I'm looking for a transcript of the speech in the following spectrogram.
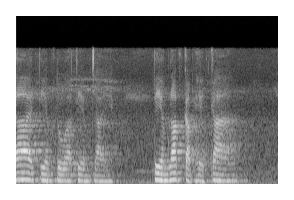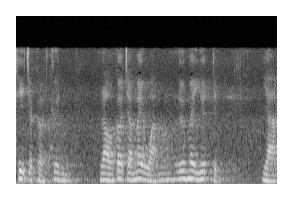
ได้เตรียมตัวเตรียมใจ เตรียมรับกับเหตุการณ์ ที่จะเกิดขึ้น เราก็จะไม่หวังหรือไม่ยึดติด อยาก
